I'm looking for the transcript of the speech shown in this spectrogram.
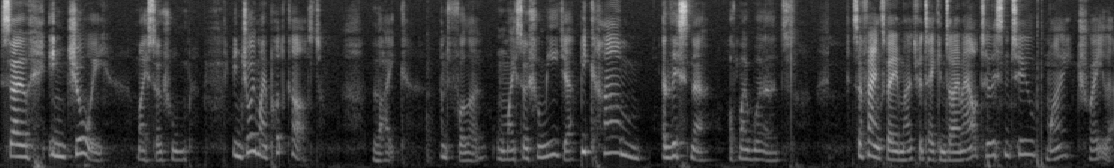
So enjoy my social enjoy my podcast. Like and follow all my social media. Become a listener of my words. So, thanks very much for taking time out to listen to my trailer.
